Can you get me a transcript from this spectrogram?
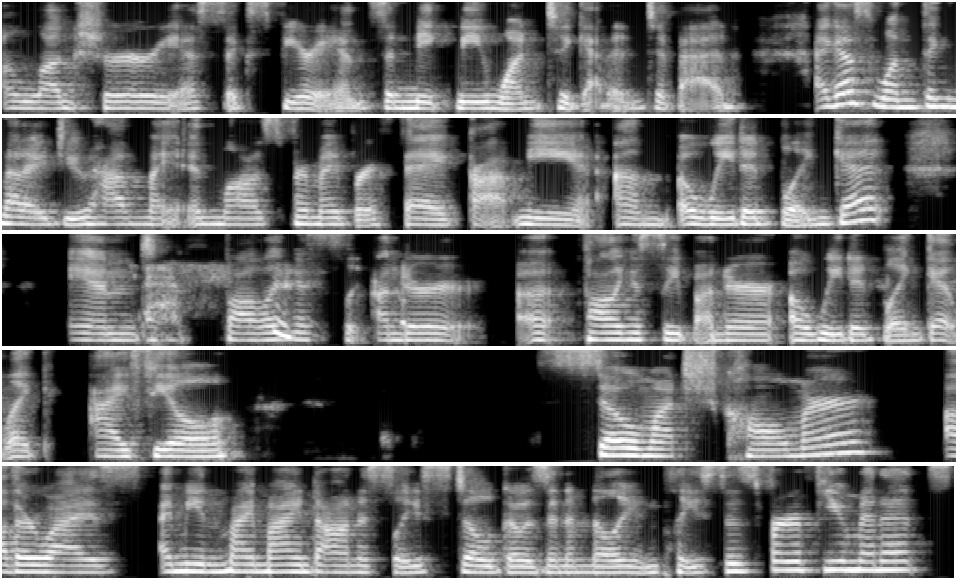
a luxurious experience and make me want to get into bed. I guess one thing that I do have my in-laws for my birthday got me um, a weighted blanket and falling asleep under uh, falling asleep under a weighted blanket like I feel so much calmer. Otherwise i mean my mind honestly still goes in a million places for a few minutes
